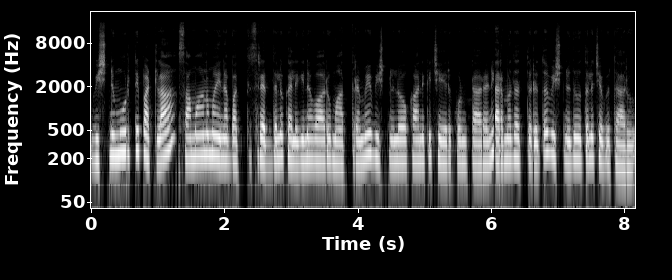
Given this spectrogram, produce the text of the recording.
విష్ణుమూర్తి పట్ల సమానమైన భక్తి శ్రద్ధలు కలిగిన వారు మాత్రమే విష్ణులోకానికి చేరుకుంటారని ధర్మదత్తుడితో విష్ణుదూతలు చెబుతారు.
